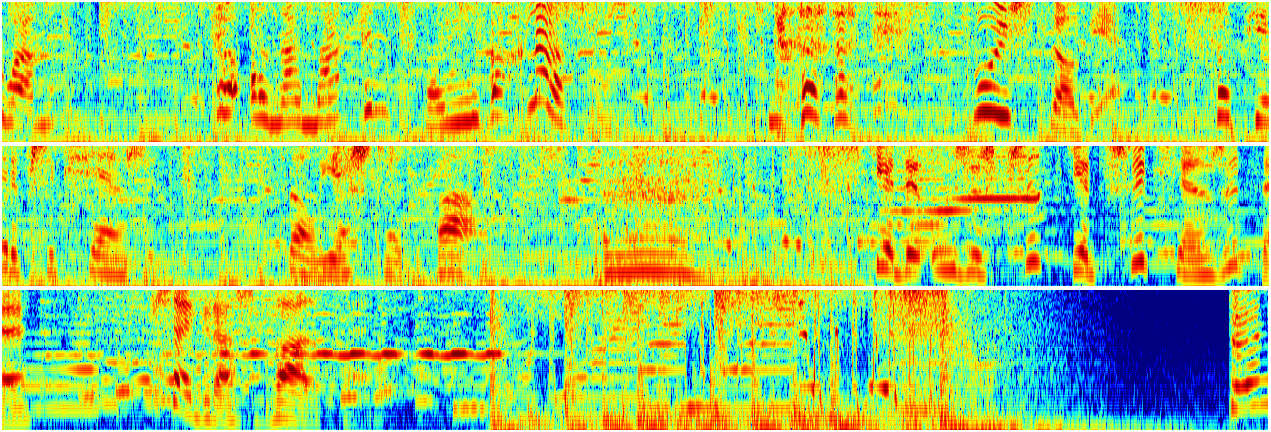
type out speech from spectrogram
rzuciłam. Co ona ma w tym swoim wachlarzu? Spójrz sobie, to pierwszy księżyc. Są jeszcze dwa. Kiedy ujrzysz wszystkie trzy księżyce, przegrasz walkę. Ten,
